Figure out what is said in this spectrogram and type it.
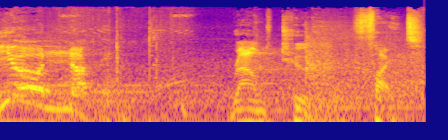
You're nothing. Round two. Fight!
